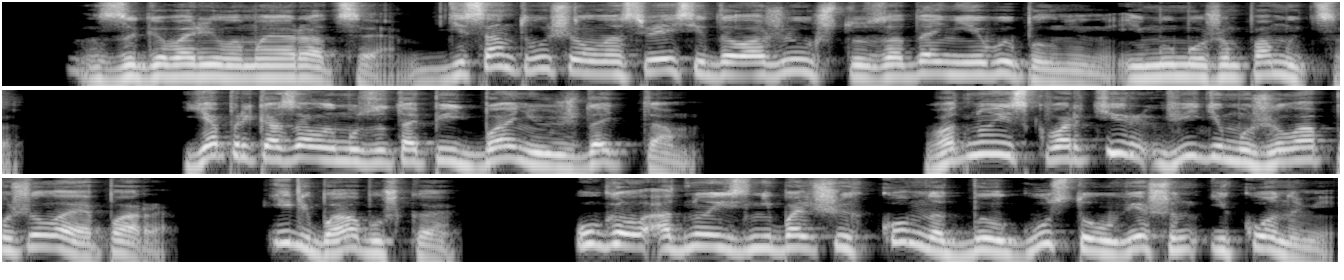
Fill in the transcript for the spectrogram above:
– заговорила моя рация. Десант вышел на связь и доложил, что задание выполнено, и мы можем помыться. Я приказал ему затопить баню и ждать там. В одной из квартир, видимо, жила пожилая пара. Или бабушка. Угол одной из небольших комнат был густо увешан иконами.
